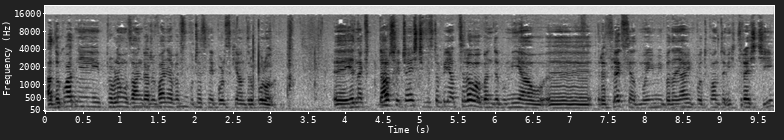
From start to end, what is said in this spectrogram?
a dokładniej problemu zaangażowania we współczesnej polskiej antropologii. Jednak w dalszej części wystąpienia celowo będę pomijał refleksję nad moimi badaniami pod kątem ich treści.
